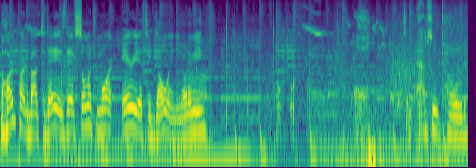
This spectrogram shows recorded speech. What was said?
The hard part about today is they have so much more area to go in, you know what I mean? Oh, it's an absolute toad.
